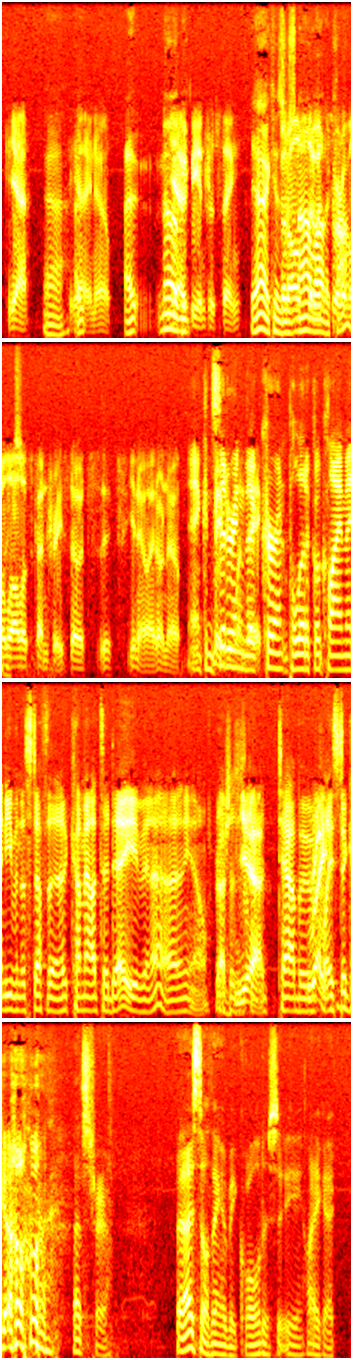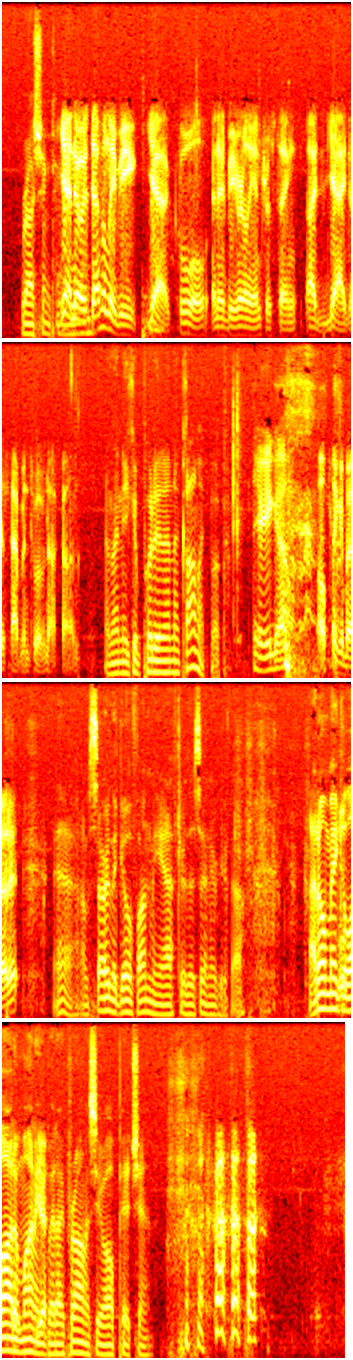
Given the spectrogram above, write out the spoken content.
Yeah, Yeah. yeah, I, know. I, I no, yeah, be- it'd be interesting. yeah, because But there's also, not a lot it's of sort of a lawless country, so it's, it's, you know, I don't know. and considering the day. current political climate, even the stuff that had come out today, even uh, you know, Russia's just Yeah. kind of taboo Right. place to go. That's true. But I still think it'd be cool to see like a Russian Yeah, no, it'd definitely be, yeah, cool, and it'd be really interesting. I, yeah, I just happened to have not gone. and then you could put it in a comic book. there you go. I'll think about it. Yeah, I'm starting to GoFundMe after this interview, pal. I don't make a lot of money, yeah. but I promise you I'll pitch in.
